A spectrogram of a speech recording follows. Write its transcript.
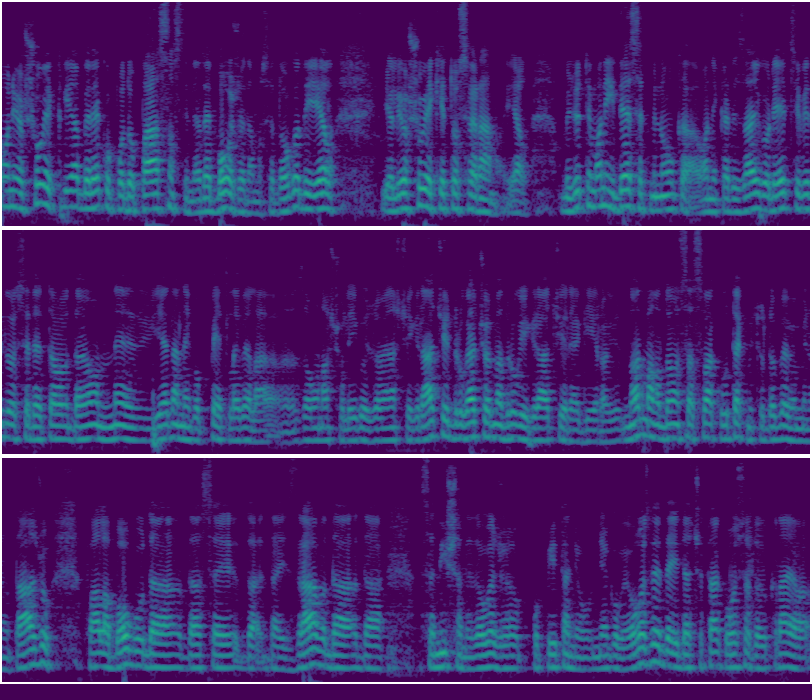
on je još uvijek, ja bih rekao, pod opasnosti, ne daj Bože da mu se dogodi, jel, jer još uvijek je to sve rano. Jel. Međutim, onih 10 minuta, oni kad je zaigo Rijeci, vidjelo se da je, to, da je on ne jedan nego pet levela za ovu našu ligu i za ove naše igrače i drugačije odmah drugi igrači reagiraju. Normalno da on sa svaku utakmicu dobije minutažu, hvala Bogu da, da, se, da, da je zdrav, da, da se ništa ne događa po pitanju njegove ozljede i da će tako ostati do kraja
